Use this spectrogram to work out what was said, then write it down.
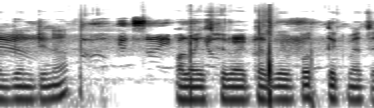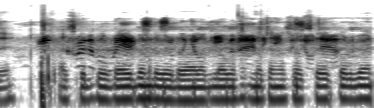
আর্জেন্টিনা অলওয়েজ ফেভারিট থাকবে প্রত্যেক ম্যাচে। আজকের ভিডিওটা এই পর্যন্ত ভিডিও ভালো লাগলে। অবশ্যই আপনার চ্যানেল সাবস্ক্রাইব করবেন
